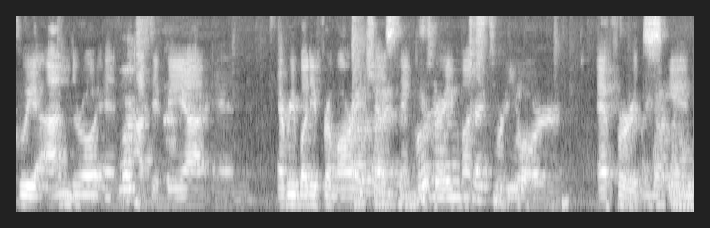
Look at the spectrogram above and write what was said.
Kuya Andro and Ate Bea and everybody from RHS. Thank you very much for your efforts in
